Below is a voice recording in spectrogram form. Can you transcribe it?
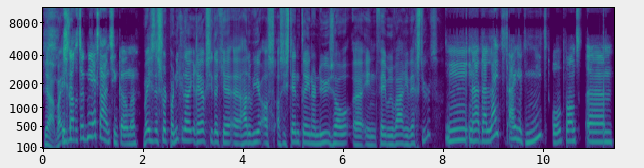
Ja, maar dus ik had het ook niet echt aanzien komen. Maar is het een soort paniekreactie dat je uh, Hadouier als assistenttrainer nu zo in februari wegstuurt? Mm, nou, daar lijkt het eigenlijk niet op. Want... Um,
